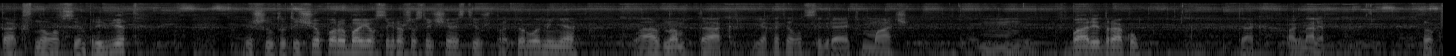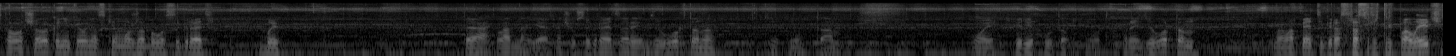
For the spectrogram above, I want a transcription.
Так, снова всем привет. Решил тут еще пару боев сыграть в шестой части. Уж проперло меня. Ладно, так, я хотел вот сыграть матч в баре драку. Так, погнали. Так, второго человека никого нет, с кем можно было сыграть бы. Так, ладно, я хочу сыграть за Рэнди Уортона. Где-то там. Ой, перепутал. Вот, Рэнди Уортон. Нам опять игра сразу же Triple H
